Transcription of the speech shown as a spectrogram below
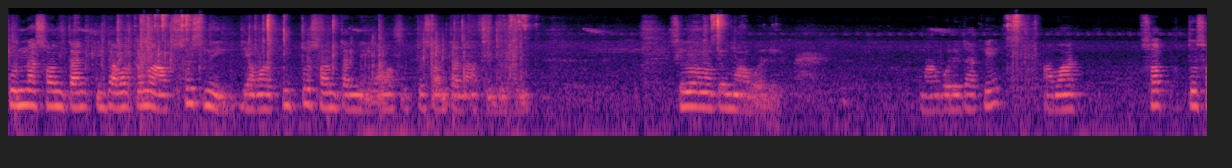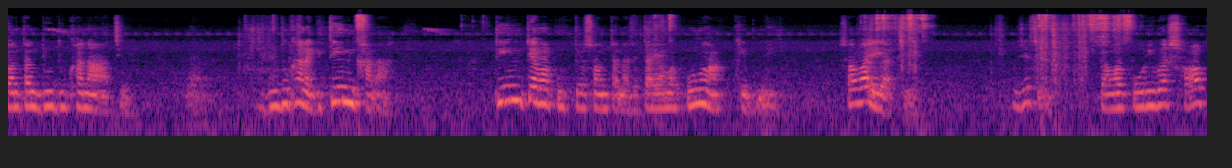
কন্যা সন্তান, কিন্তু আমার কোনো আফসোস নেই যে আমার পুত্র সন্তান নেই, আমার পুত্র সন্তান আছে দেখুন। সেও আমাকে মা বলে। মা বলে ডাকে আমার সব পুত্র সন্তান দু দুখানা আছে। দু দুখানা কি? তিনখানা। তিনটে আমার পুত্র সন্তান আছে, তাই আমার কোনো আক্ষেপ নেই। সবাই আছে। বুঝেছেন? তো আমার পরিবার সব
